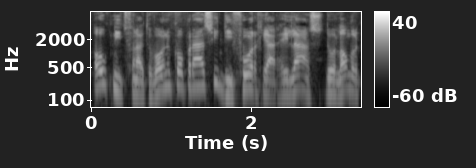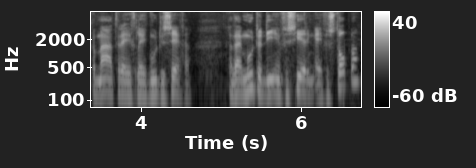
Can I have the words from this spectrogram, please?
Ook niet vanuit de woningcoöperatie... die vorig jaar helaas door landelijke maatregelen heeft moeten zeggen... wij moeten die investering even stoppen.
